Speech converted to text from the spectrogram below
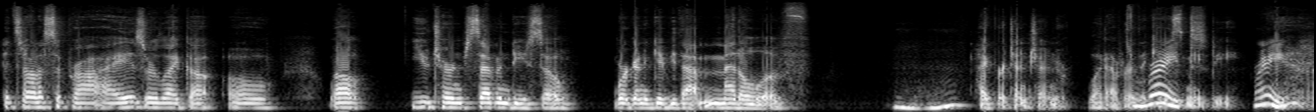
It's not a surprise or like a, oh, well, you turned 70, so we're going to give you that medal of Mhm. hypertension or whatever the Right. case may be. Right. Yeah.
